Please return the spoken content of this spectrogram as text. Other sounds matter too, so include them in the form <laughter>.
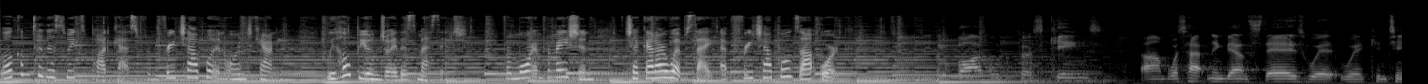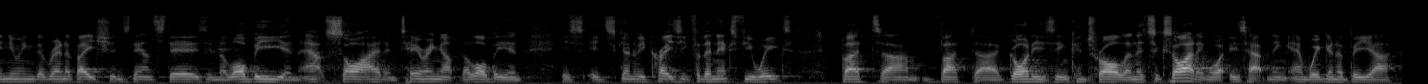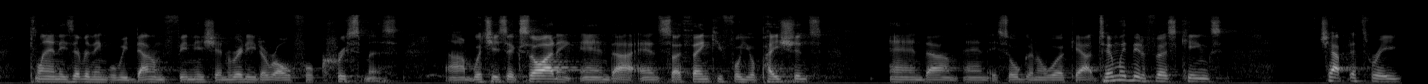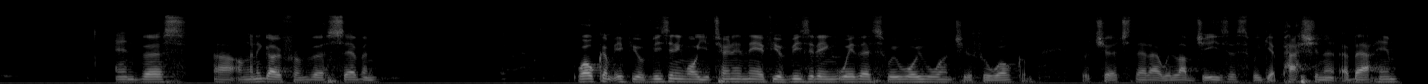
Welcome to this week's podcast from Free Chapel in Orange County. We hope you enjoy this message. For more information, check out our website at freechapel.org. The Bible, the First Kings, um, what's happening downstairs. We're, we're continuing the renovations downstairs in the lobby and outside and tearing up the lobby, and it's, it's going to be crazy for the next few weeks. But, um, but uh, God is in control, and it's exciting what is happening, and we're going to be. Uh, plan is everything will be done, finished, and ready to roll for Christmas, um, which is exciting. And, uh, and so thank you for your patience, and, um, and it's all going to work out. Turn with me to 1 Kings chapter 3 and verse, uh, I'm going to go from verse 7. Welcome if you're visiting while you're turning there. If you're visiting with us, we, we want you to feel welcome. We're a church that uh, we love Jesus, we get passionate about Him.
